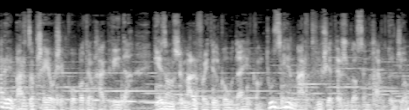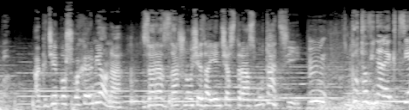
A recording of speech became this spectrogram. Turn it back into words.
Harry bardzo przejął się kłopotem Hagrida. Wiedząc, że Malfoy tylko udaje kontuzję, martwił się też losem Hardodzioba. A gdzie poszła Hermiona? Zaraz zaczną się zajęcia z transmutacji. Mm, gotowi na lekcję?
